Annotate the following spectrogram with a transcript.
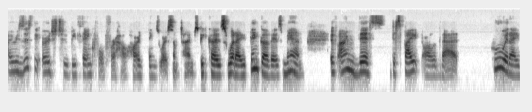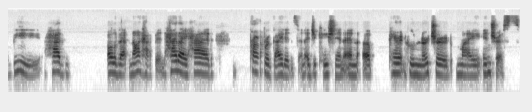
i resist the urge to be thankful for how hard things were sometimes because what i think of is man if i'm this despite all of that who would i be had all of that not happened had i had proper guidance and education and a parent who nurtured my interests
